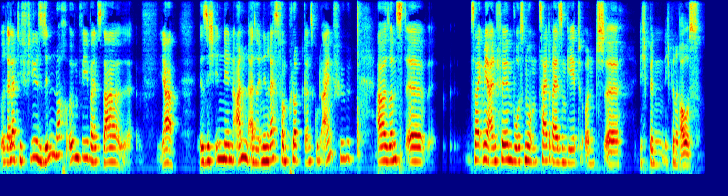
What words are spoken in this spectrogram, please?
relativ viel Sinn noch irgendwie, weil es da äh, ja sich in den an, also in den Rest vom Plot ganz gut einfügt. Aber sonst äh, zeig mir einen Film, wo es nur um Zeitreisen geht und äh, ich bin, ich bin raus.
